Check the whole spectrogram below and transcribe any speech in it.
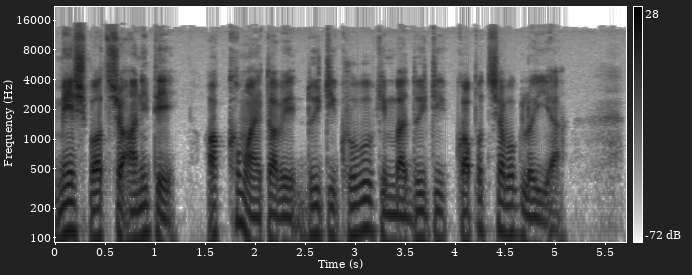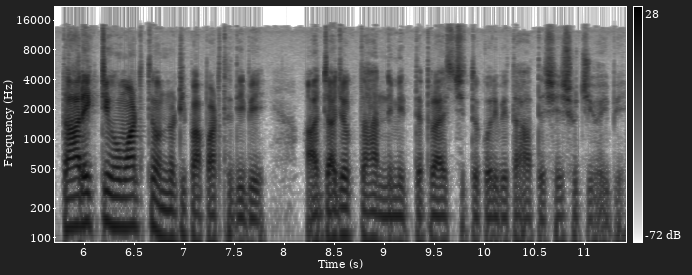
মেষ বৎস আনিতে অক্ষম হয়, তবে দুইটি ঘুঘু কিংবা দুইটি কপৎশাবক লইয়া তাহার একটি হোমার্থে অন্যটি পাপার্থে দিবে, আর যাজক তাহার নিমিত্তে প্রায়শ্চিত্ত করিবে, তাহাতে সে সূচি হইবে।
